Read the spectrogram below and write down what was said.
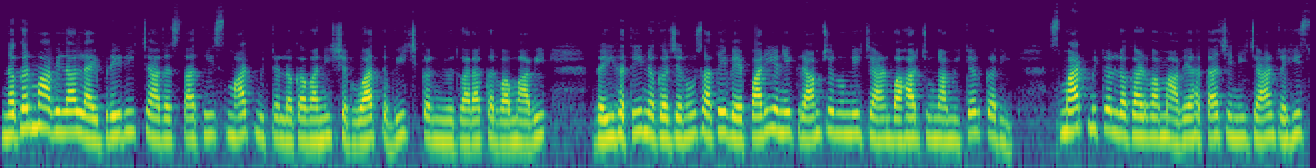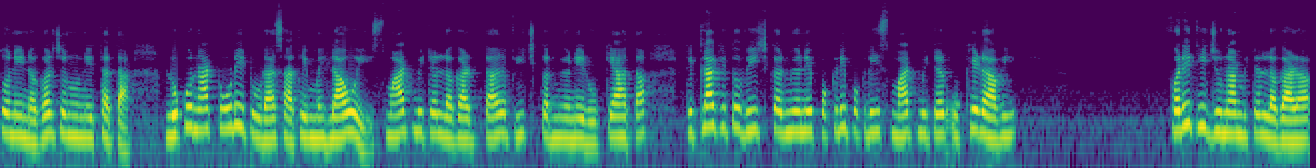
નગરમાં આવેલા લાઇબ્રેરી ચાર રસ્તાથી સ્માર્ટ મીટર લગાવવાની શરૂઆત વીજ કર્મીઓ દ્વારા કરવામાં આવી રહી હતી. નગરજનો સાથે વેપારી અને ગ્રામજનોની જાણ બહાર જૂના મીટર કરી સ્માર્ટ મીટર લગાડવામાં આવ્યા હતા, જેની જાણ રહીશો અને નગરજનોને થતાં લોકોના ટોળે ટોળા સાથે મહિલાઓએ સ્માર્ટ મીટર લગાડતા વીજકર્મીઓને રોક્યા હતા. કેટલાકે તો વીજકર્મીઓને પકડી પકડી સ્માર્ટ મીટર ઉખેડાવી ફરીથી જૂના મીટર લગાડા,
